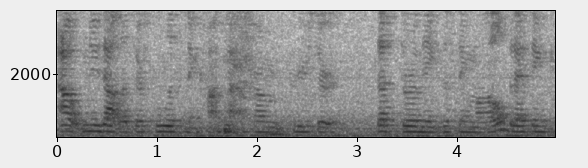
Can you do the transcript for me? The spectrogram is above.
out news outlets are soliciting content from producers. That's sort of the existing model, but I think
